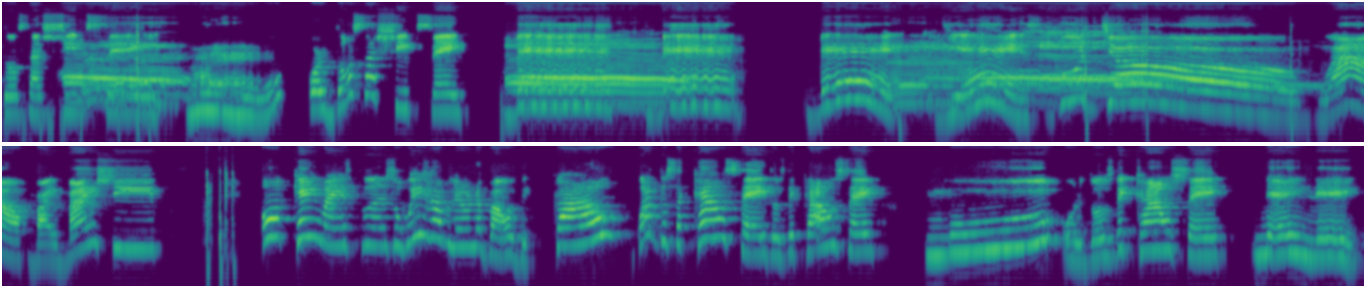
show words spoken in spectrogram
Does a sheep say moo moo? Or does a ah. sheep say be, be, be? Yes, good job. Wow, bye-bye sheep. Okay, my students, so we have learned about the cow. What does a cow say? Does the cow say moo or does the cow say neigh neigh?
